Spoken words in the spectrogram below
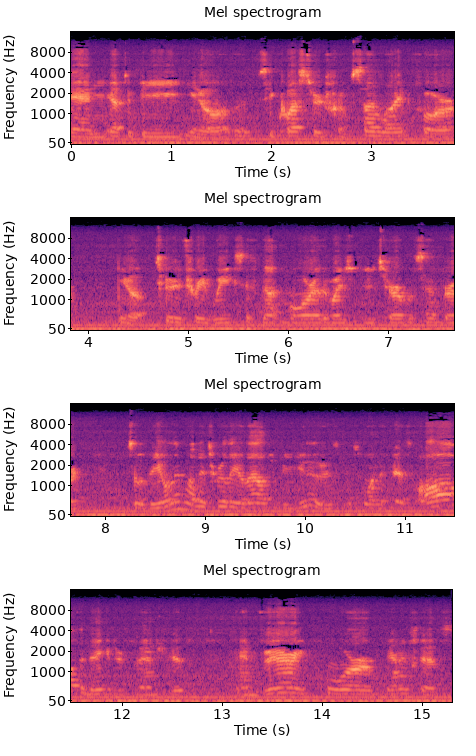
and you have to be, you know, sequestered from sunlight for, you know, two to three weeks, if not more. Otherwise, you do terrible sunburn. So the only one that's really allowed to be used is one that has all the negative benefits and very poor benefits,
